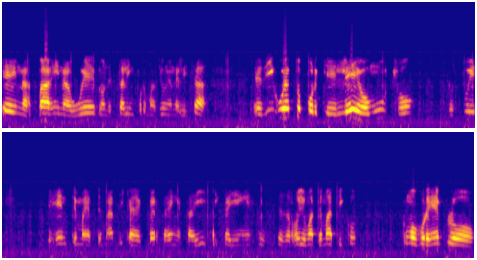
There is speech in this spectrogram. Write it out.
en la página web donde está la información analizada. Les digo esto porque leo mucho los tweets de gente matemática, experta en estadística y en estos desarrollos matemáticos, como por ejemplo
